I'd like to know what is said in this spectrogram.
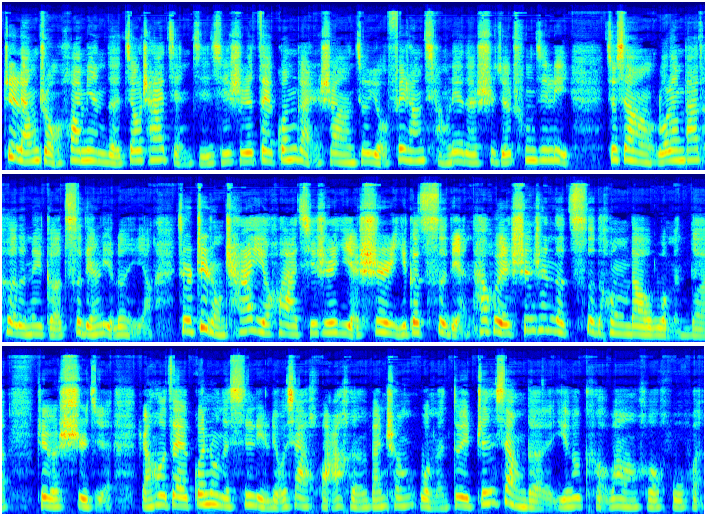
这两种画面的交叉剪辑，其实在观感上就有非常强烈的视觉冲击力，就像罗兰巴特的那个刺点理论一样，就是这种差异化其实也是一个刺点，它会深深的刺痛到我们的这个视觉，然后在观众的心里留下划痕，完成我们对真相的一个渴望和呼唤。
